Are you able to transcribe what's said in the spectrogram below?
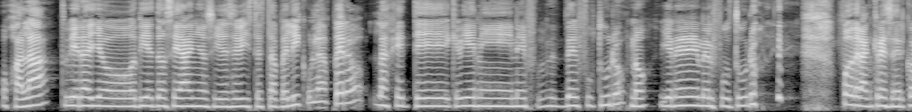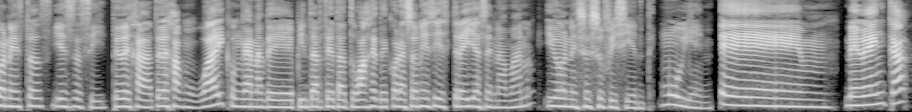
ojalá tuviera yo 10, 12 años y hubiese visto esta película, pero la gente que viene del futuro, no, viene en el futuro podrán crecer con estos y es así, te deja, te deja muy guay, con ganas de pintarte tatuajes de corazones y estrellas en la mano y con eso es suficiente. Muy bien. Eh, Nevenka,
